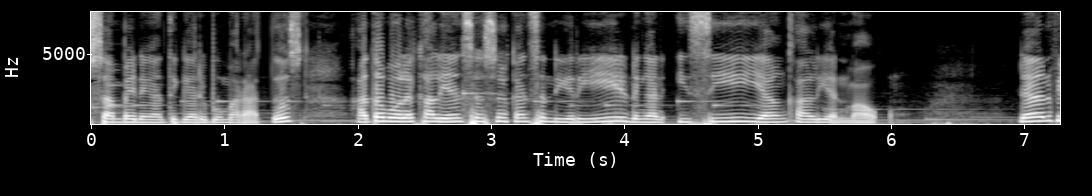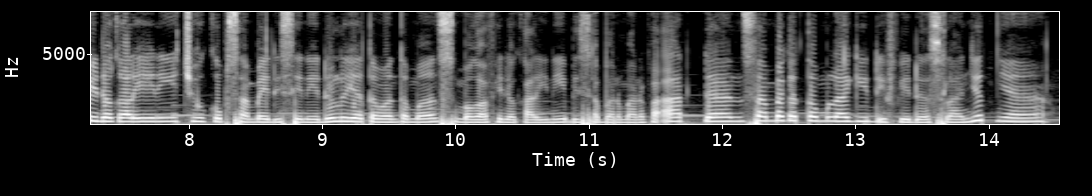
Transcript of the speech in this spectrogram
sampai dengan 3500 Atau boleh kalian sesuaikan sendiri dengan isi yang kalian mau dan video kali ini cukup sampai di sini dulu ya teman-teman. Semoga video kali ini bisa bermanfaat dan sampai ketemu lagi di video selanjutnya.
